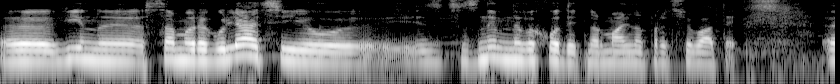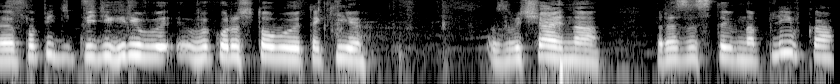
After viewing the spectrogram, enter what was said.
Е, Він е, саморегуляцією, з- з ним не виходить нормально працювати. Е, По підігрів використовую такі звичайна резистивна плівка.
